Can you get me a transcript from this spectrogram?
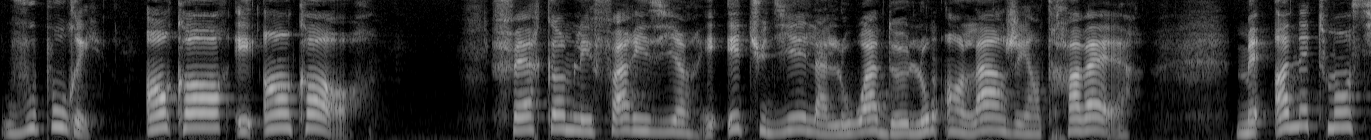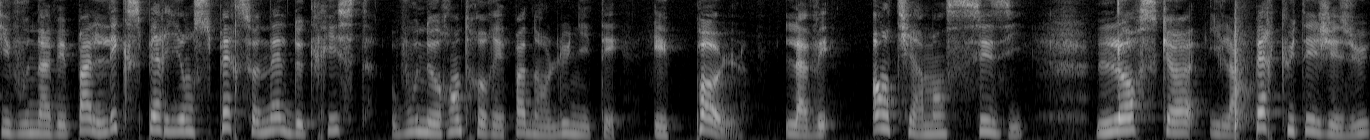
Vous pourrez encore et encore faire comme les pharisiens et étudier la loi de long en large et en travers. Mais honnêtement, si vous n'avez pas l'expérience personnelle de Christ, vous ne rentrerez pas dans l'unité. Et Paul l'avait entièrement saisi lorsqu'il a percuté Jésus,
